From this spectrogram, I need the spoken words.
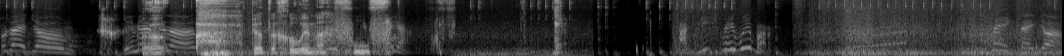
Куда идем? Э, Немедленно! П'ята хвилина. Фуф. Мы их найдем!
